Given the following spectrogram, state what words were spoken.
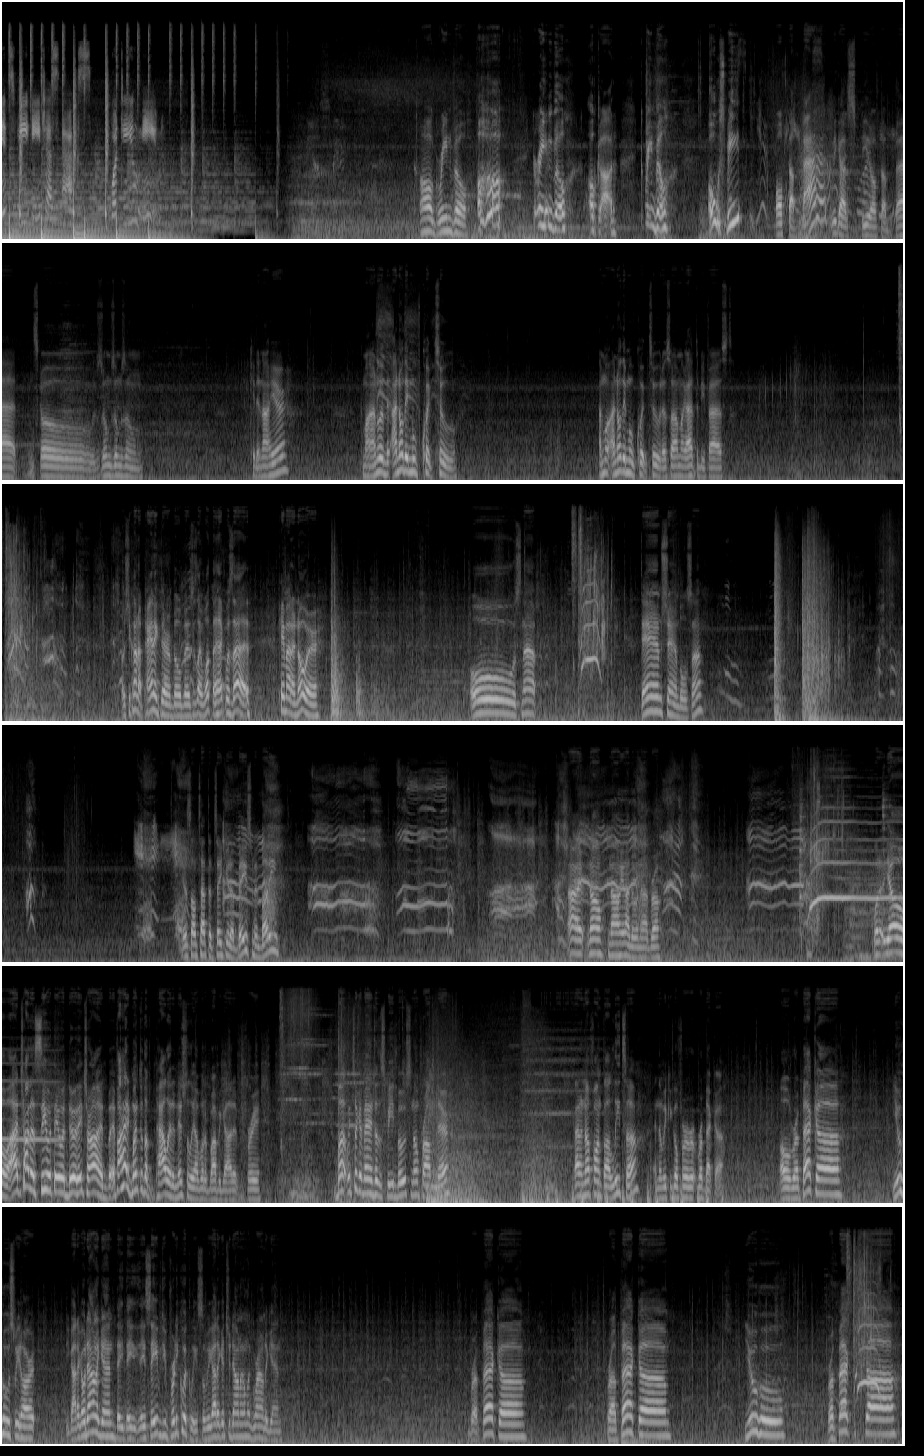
It's VHSX? What do you mean? Oh, Greenville. Oh, Greenville. Oh, God. Greenville. Oh, speed? Off the bat? We got speed off the bat. Let's go. Zoom, zoom, zoom. Okay, they're not here. Come on, I know they, I know they move quick too. I I know they move quick too. That's why I'm like I have to be fast. Oh, she kind of panicked there a little bit. She's like, "What the heck was that?" Came out of nowhere. Oh snap! Damn shambles, huh? Guess I'll have to take you to basement, buddy. Alright, no, no, you're not doing that, bro. What, yo, I tried to see what they would do. They tried, but if I had went through the pallet initially, I would have probably got it for free. But we took advantage of the speed boost, no problem there. Got enough on Thalita, and then we could go for Rebecca. Oh, Rebecca. Yoo-hoo, sweetheart. You gotta go down again. They, they, they saved you pretty quickly, so we gotta get you down on the ground again. Rebecca. Rebecca. Yoo-hoo. Rebecca.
